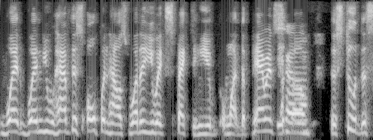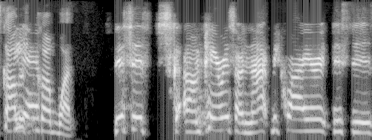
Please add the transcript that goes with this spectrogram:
when when you have this open house, what are you expecting? You want the parents to come, the student, the scholars Yeah. to come. What? This is um, parents are not required. This is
